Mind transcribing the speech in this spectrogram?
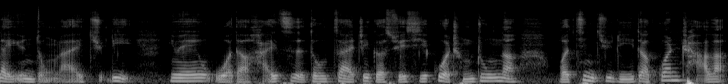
类运动来举例。因为我的孩子都在这个学习过程中呢，我近距离的观察了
